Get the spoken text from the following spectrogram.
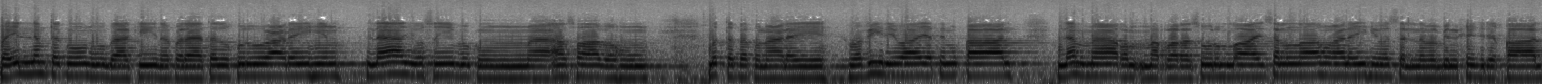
فإن لم تكونوا باكين فلا تدخلوا عليهم لا يصيبكم ما أصابهم. متفق عليه. وفي رواية قال لما مر رسول الله صلى الله عليه وسلم بالحجر قال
